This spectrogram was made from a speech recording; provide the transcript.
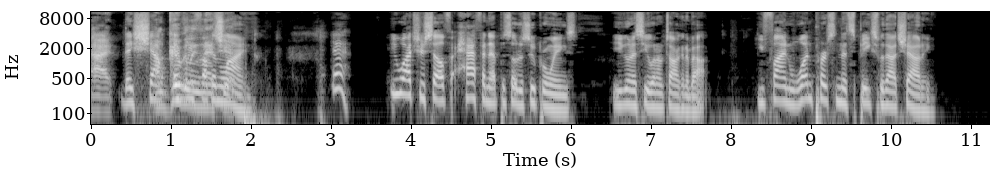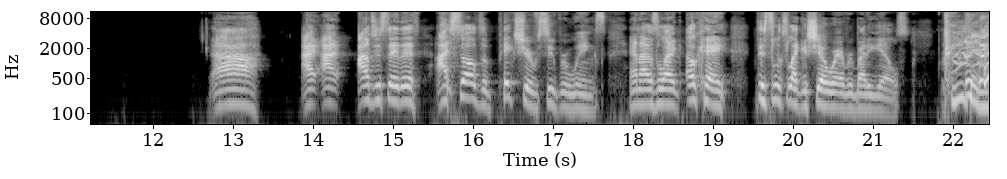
All right. They shout I'm Googling every fucking line. Yeah. You watch yourself half an episode of Super Wings, you're going to see what I'm talking about. You find one person that speaks without shouting. Ah, I, I, I'll just say this. I saw the picture of Super Wings and I was like, okay, this looks like a show where everybody yells. Even,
